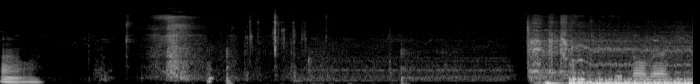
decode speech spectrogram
Ah, bueno. Y todo es.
